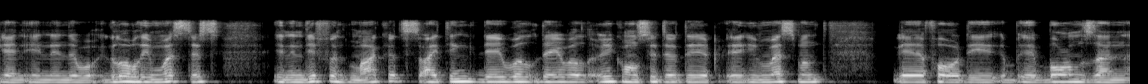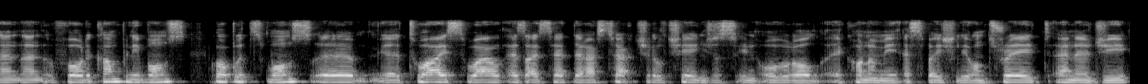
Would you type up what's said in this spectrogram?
in, in, in the global investors in, in different markets, I think they will they will reconsider their investment uh, for the uh, bonds and, and, and for the company bonds, corporate bonds uh, uh, twice, while, as I said, there are structural changes in overall economy, especially on trade, energy,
